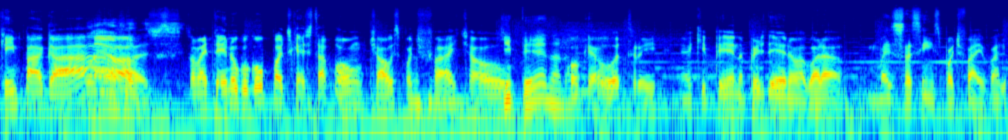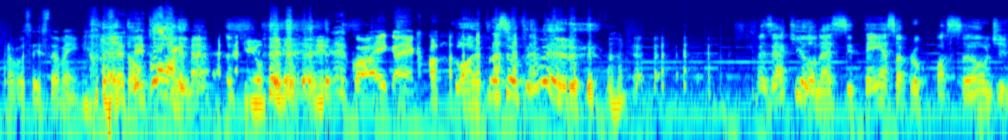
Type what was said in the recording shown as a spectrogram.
Quem pagar, Leva. só vai ter no Google Podcast. Tá bom. Tchau, Spotify. Tchau. Que pena, né? Qualquer outro aí. É que pena, perderam. Agora. Mas assim, Spotify vale pra vocês também. Então corre, né? Corre, galera. corre. Corre pra ser o primeiro. Mas é aquilo, né? Se tem essa preocupação de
